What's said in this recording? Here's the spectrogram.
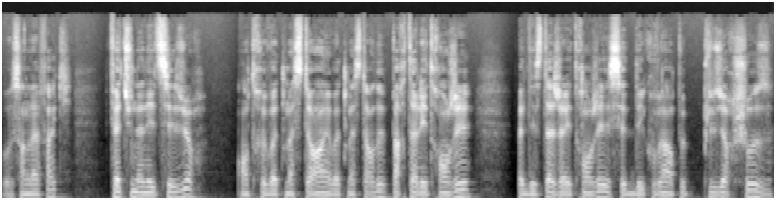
au sein de la fac. Faites une année de césure entre votre master 1 et votre master 2. Partez à l'étranger, faites des stages à l'étranger, essayez de découvrir un peu plusieurs choses,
